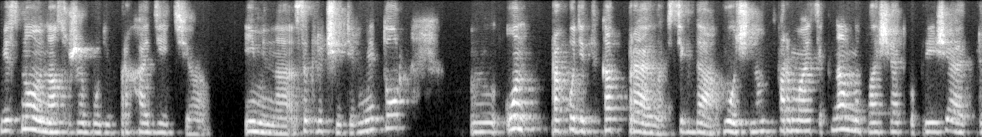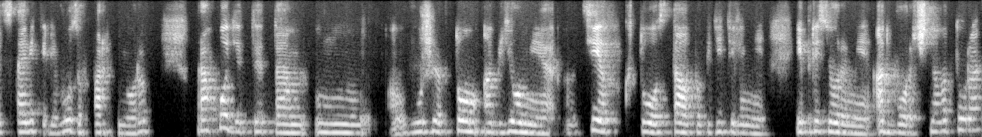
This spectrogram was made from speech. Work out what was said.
весной у нас уже будет проходить э, именно заключительный тур, он проходит, как правило, всегда в очном формате. К нам на площадку приезжают представители вузов-партнеров. Проходит это уже в том объеме тех, кто стал победителями и призерами отборочного тура.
